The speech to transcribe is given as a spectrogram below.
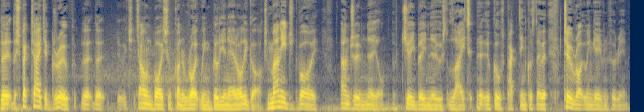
The the Spectator group, the, the, which is owned by some kind of right wing billionaire oligarchs, managed by Andrew Neil of GB News late, of course packed in because they were too right wing even for him.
